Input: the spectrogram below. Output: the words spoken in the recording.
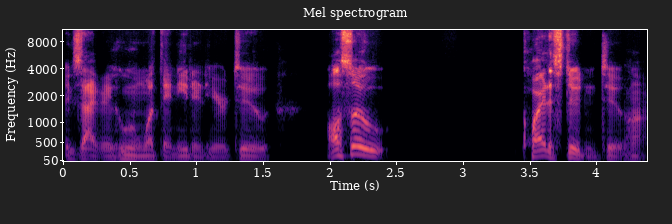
exactly who and what they needed here too. Also, quite a student too, huh?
